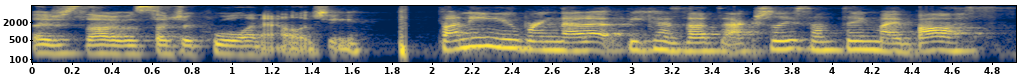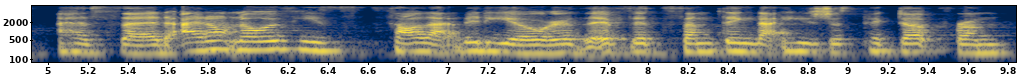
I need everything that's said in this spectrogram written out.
I just thought it was such a cool analogy. Funny you bring that up because that's actually something my boss has said. I don't know if he's saw that video or if it's something that he's just picked up from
